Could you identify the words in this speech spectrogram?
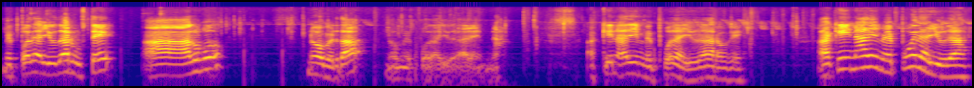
¿Me puede ayudar usted a algo? No, ¿verdad? No me puede ayudar en nada. Aquí nadie me puede ayudar, ¿o qué? Aquí nadie me puede ayudar.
